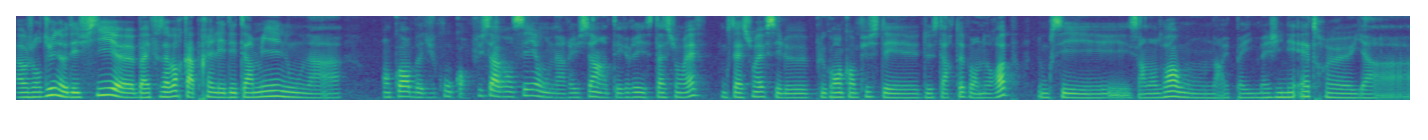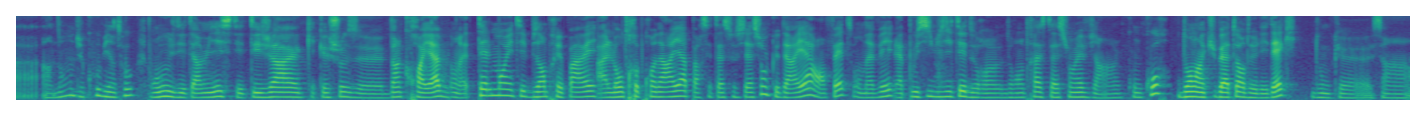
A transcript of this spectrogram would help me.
Ah, Aujourd'hui, nos défis, euh, bah, il faut savoir qu'après les détermines, on a encore, bah, du coup, encore plus avancé, on a réussi à intégrer Station F. Donc Station F, c'est le plus grand campus des, de start-up en Europe. Donc c'est un endroit où on n'aurait pas imaginé être euh, il y a un an, du coup, bientôt. Pour nous, les déterminés, c'était déjà quelque chose euh, d'incroyable. On a tellement été bien préparés à l'entrepreneuriat par cette association que derrière, en fait, on avait la possibilité de, re- de rentrer à Station F via un concours dans l'incubateur de l'EDEC. Donc euh, c'est un,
